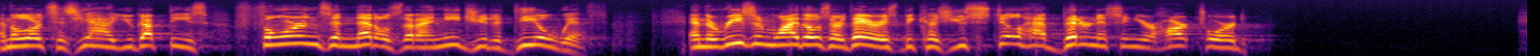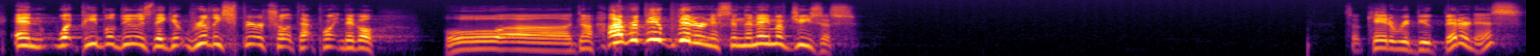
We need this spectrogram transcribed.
And the Lord says, Yeah, you got these thorns and nettles that I need you to deal with. And the reason why those are there is because you still have bitterness in your heart toward and what people do is they get really spiritual at that point and they go, Oh, uh, I rebuke bitterness in the name of Jesus. It's okay to rebuke bitterness.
